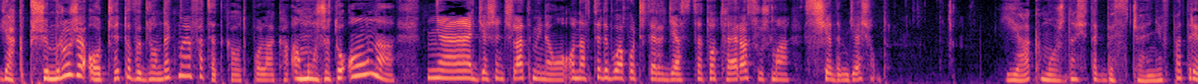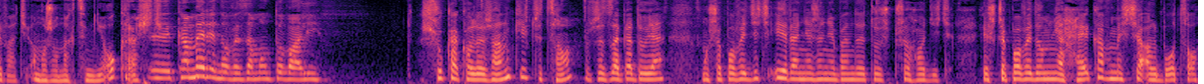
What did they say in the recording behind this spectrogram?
Jak przymrużę oczy, to wygląda jak moja facetka od Polaka. A może to ona? Nie, 10 lat minęło. Ona wtedy była po 40, to teraz już ma z 70. Jak można się tak bezczelnie wpatrywać? A może ona chce mnie okraść? Y, kamery nowe zamontowali. Szuka koleżanki, czy co? Że zagaduje? Muszę powiedzieć Irenie, że nie będę tu już przychodzić. Jeszcze powie do mnie hejka w mieście albo co.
